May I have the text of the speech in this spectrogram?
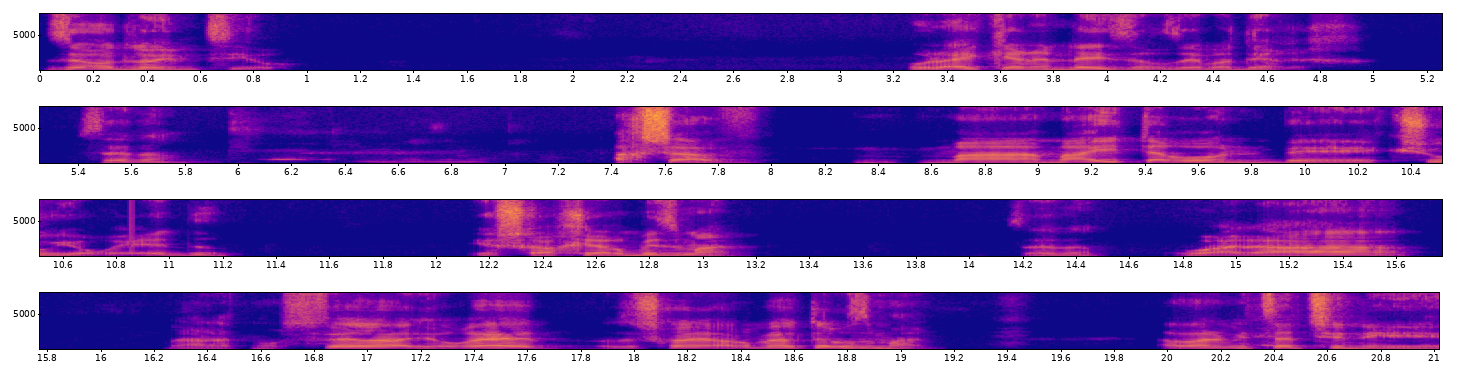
זה עוד לא המציאו. אולי קרן לייזר זה בדרך, בסדר? עכשיו, מה, מה היתרון ב- כשהוא יורד? יש לך הכי הרבה זמן, בסדר? הוא עלה, מעל האטמוספירה, יורד, אז יש לך הרבה יותר זמן. אבל מצד שני,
